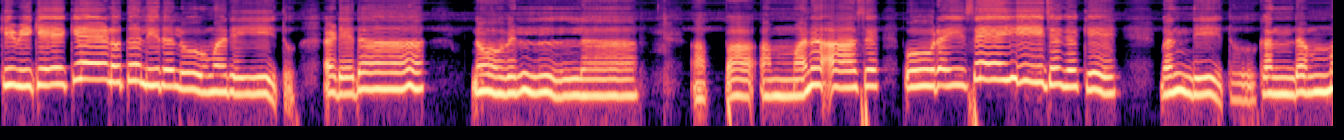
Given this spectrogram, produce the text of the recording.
ಕಿವಿಗೆ ಕೇಳುತ್ತಲಿರಲು ಮರೆಯಿತು. ಅಡೆದ ನೋವೆಲ್ಲ ಅಪ್ಪ ಅಮ್ಮನ ಆಸೆ ಪೂರೈಸೆ ಈ ಜಗಕ್ಕೆ ಬಂದೀತು. ಕಂದಮ್ಮ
